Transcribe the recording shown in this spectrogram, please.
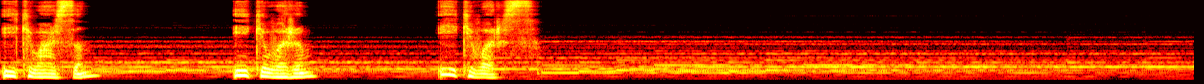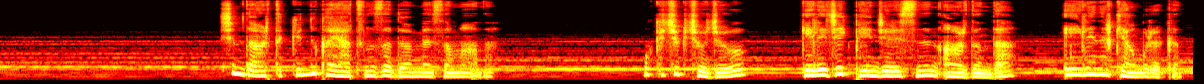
İyi ki varsın. İyi ki varım. İyi ki varız.'' Şimdi artık günlük hayatınıza dönme zamanı. O küçük çocuğu gelecek penceresinin ardında eğlenirken bırakın.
